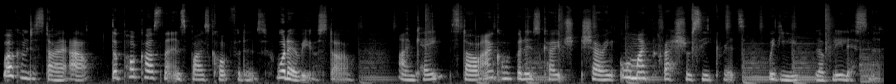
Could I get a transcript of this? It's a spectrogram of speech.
Welcome to Style It Out, the podcast that inspires confidence, whatever your style. I'm Kate, style and confidence coach, sharing all my professional secrets with you, lovely listeners.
